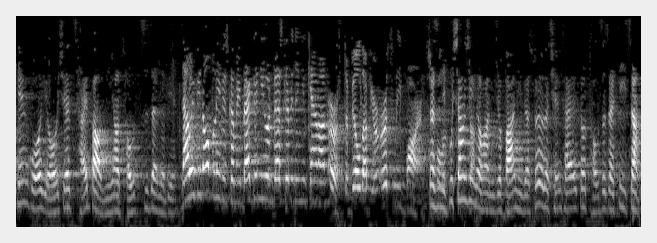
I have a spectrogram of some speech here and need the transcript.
天国有一些财宝，你要投资在那边。 Now, if you don't believe He's coming back, then you invest everything you can on earth to build up your earthly barns. 但是你不相信的话，你就把你的所有的钱财都投资在地上，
